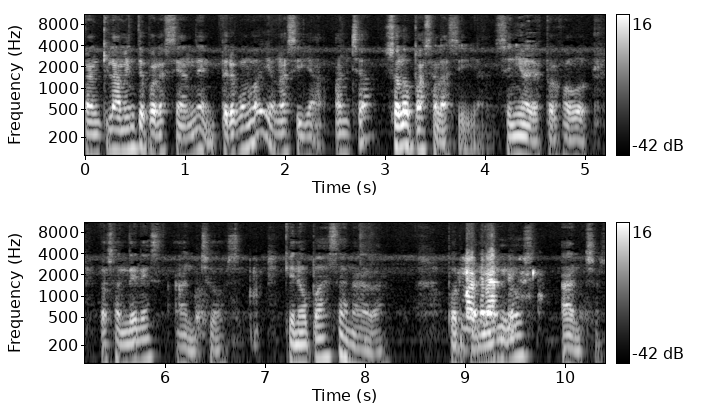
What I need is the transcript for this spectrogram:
tranquilamente por ese andén, pero como haya una silla ancha, solo pasa la silla. Señores, por favor, los andenes anchos, que no pasa nada por Más ponerlos anchos.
